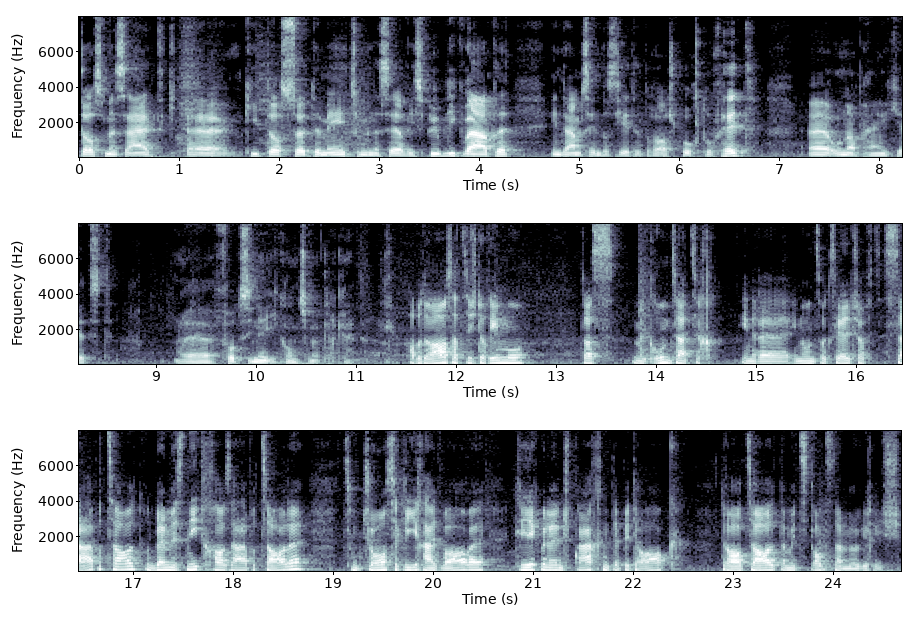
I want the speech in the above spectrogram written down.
dass man sagt, äh, Kitas sollten mehr zu einem Service Public werden, in dem Sinne, dass jeder den Anspruch darauf hat, äh, unabhängig jetzt äh, von seinen Einkommensmöglichkeiten. Aber der Ansatz ist doch immer, dass man grundsätzlich in, einer, in unserer Gesellschaft selber zahlt. Und wenn man es nicht kann selber zahlen kann, um die Chancengleichheit wahren, kriegt man einen entsprechenden Betrag daran zahlt, damit es trotzdem möglich ist.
